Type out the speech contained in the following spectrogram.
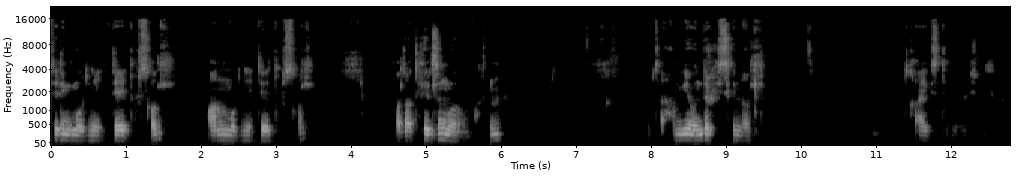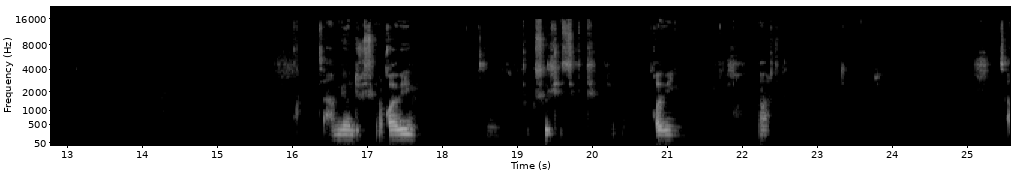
сэлэнг мөрний дээд урсгал, он мөрний дээд урсгал болоод хэрлэн мөрөн багтана. За хамгийн өндөр хэсэг нь бол highest elevations. За хамгийн өндөр хэсэг нь говийн төгсгөл хэсэгт говийн норд. За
